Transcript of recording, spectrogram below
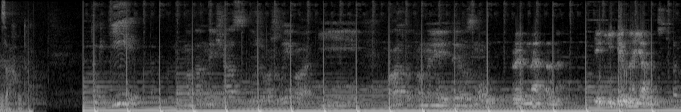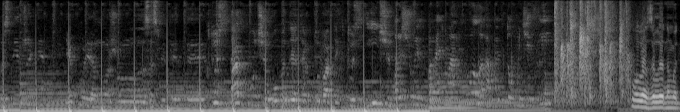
заходу. Які є в наявності. дослідження, яку я можу засвітити Хтось так хоче УВД трактувати, хтось інший. Товаришую багатьма онкологами, в тому числі Школа зеленої,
